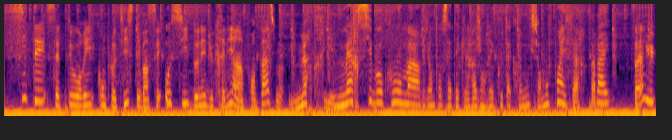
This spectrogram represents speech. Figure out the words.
citer cette théorie complotiste, eh ben c'est aussi donner du crédit à un fantasme meurtrier. Merci beaucoup Marion pour cet éclairage. On réécoute ta chronique sur move.fr. Bye bye. Salut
